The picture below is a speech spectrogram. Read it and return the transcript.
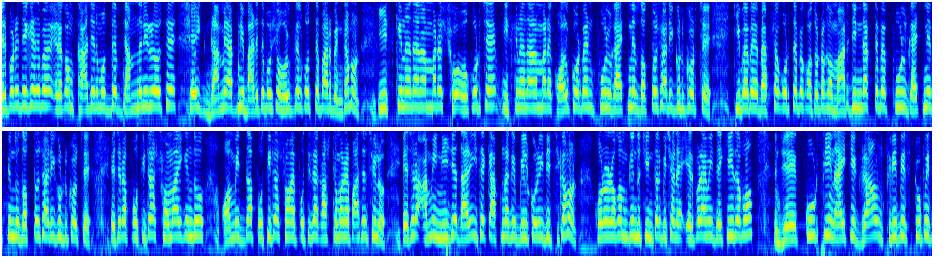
এরপরে দেখে দেবে এরকম কাজের মধ্যে জামদানি রয়েছে, সেই দামে আপনি বাড়িতে বসে হোলসেল করতে পারবেন। কেমন? স্ক্রিনে দেওয়া নাম্বারে শো করছে, স্ক্রিনে দেওয়া নাম্বারে কল করবেন ফুল গাইডনেস দত্ত শাড়ি গুড করছে। কীভাবে ব্যবসা করতে হবে, কত টাকা মার্জিন রাখতে হবে ফুল গাইডনেস কিন্তু দত্ত শাড়ি গুড করছে। এছাড়া প্রতিটা সময় কিন্তু অমিত দা প্রতিটা সময় প্রতিটা কাস্টমারের পাশে ছিল। এছাড়া আমি নিজে দাঁড়িয়ে থেকে আপনাকে বিল করিয়ে দিচ্ছি, কেমন? কোনো রকম কিন্তু চিন্তার বিষয় নেই। এরপরে আমি দেখিয়ে দেবো যে কুর্তি, নাইটি গ্রাউন্ড three piece two piece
